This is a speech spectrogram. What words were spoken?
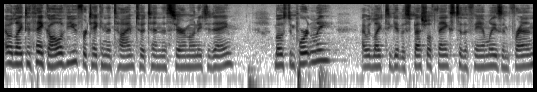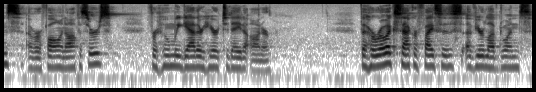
I would like to thank all of you for taking the time to attend this ceremony today. Most importantly, I would like to give a special thanks to the families and friends of our fallen officers for whom we gather here today to honor. The heroic sacrifices of your loved ones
